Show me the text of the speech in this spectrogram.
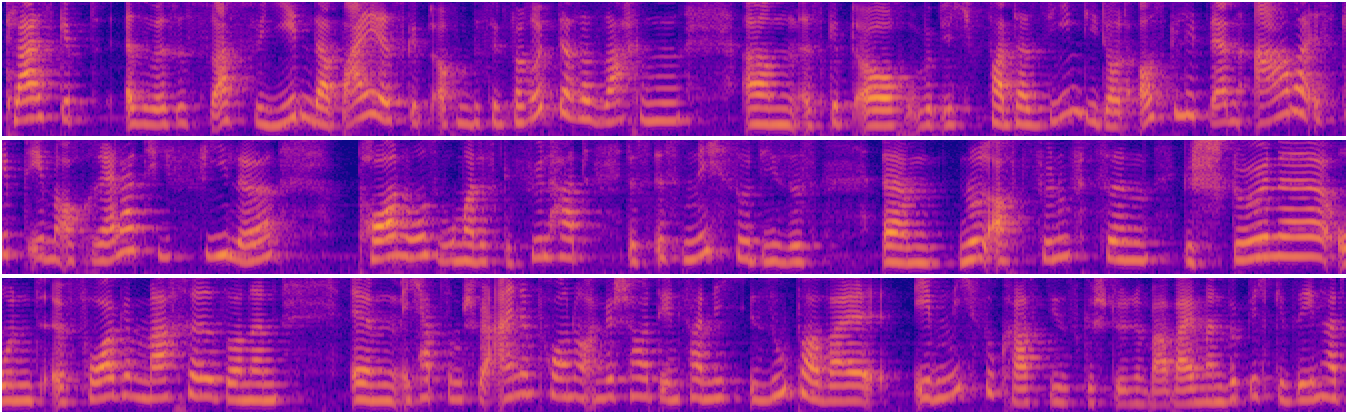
klar, es gibt, also es ist was für jeden dabei, es gibt auch ein bisschen verrücktere Sachen, ähm, es gibt auch wirklich Fantasien, die dort ausgelebt werden, aber es gibt eben auch relativ viele Pornos, wo man das Gefühl hat, das ist nicht so dieses ähm, 0815 Gestöhne und äh, Vorgemache, sondern ähm, ich habe zum Beispiel einen Porno angeschaut, den fand ich super, weil eben nicht so krass dieses Gestöhne war, weil man wirklich gesehen hat,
